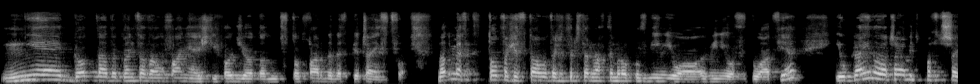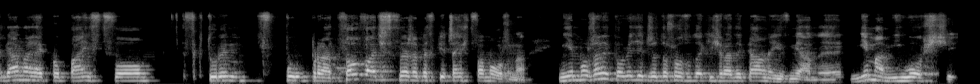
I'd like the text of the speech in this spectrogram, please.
niegodna do końca zaufania, jeśli chodzi o to, to twarde bezpieczeństwo. Natomiast to, co się stało w 2014 roku, zmieniło, zmieniło sytuację i Ukraina zaczęła być postrzegana jako państwo z którym współpracować w sferze bezpieczeństwa można. Nie możemy powiedzieć, że doszło tu do jakiejś radykalnej zmiany. Nie ma miłości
